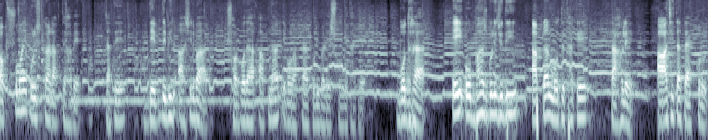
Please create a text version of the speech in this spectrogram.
সবসময় পরিষ্কার রাখতে হবে যাতে দেবদেবীর আশীর্বাদ সর্বদা আপনার এবং আপনার পরিবারের সঙ্গে থাকে। বোধরা এই অভ্যাসগুলি যদি আপনার মধ্যে থাকে, তাহলে আজই তা ত্যাগ করুন।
